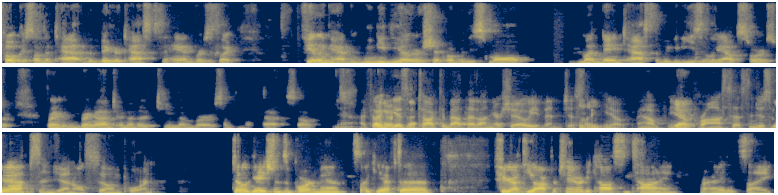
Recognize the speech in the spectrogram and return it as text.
focus on the ta- the bigger tasks at hand versus like feeling having we need the ownership over these small mundane tasks that we could easily outsource or bring bring on to another team member or something like that. So yeah i feel I like know you guys have talked about that on your show even just like you know how you Yeah. know process and just Yeah. ops in general is so important Delegation's important, man. It's like you have to figure out the opportunity cost and time, right? It's like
